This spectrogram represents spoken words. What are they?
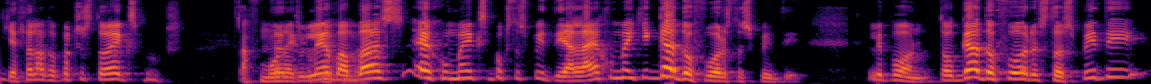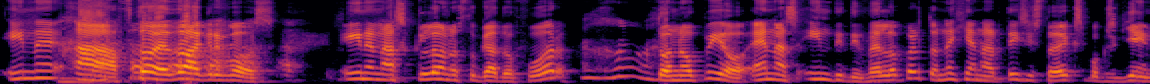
και θέλω να το παίξω στο Xbox». Αφού Θα μόνο του Xbox λέει ο έχουμε. μπαμπάς, έχουμε Xbox στο σπίτι, αλλά έχουμε και God of War στο σπίτι. Λοιπόν, το God of War στο σπίτι είναι α, αυτό εδώ ακριβώς. Είναι ένας κλόνος του God of War, τον οποίο ένας indie developer τον έχει αναρτήσει στο Xbox Game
